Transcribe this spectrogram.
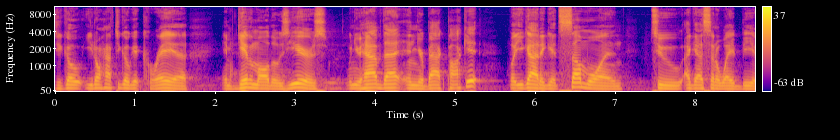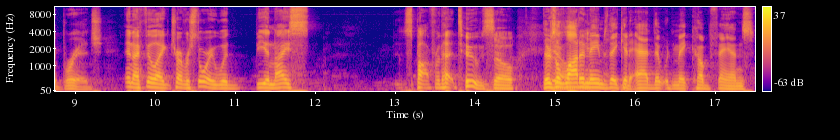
you go you don't have to go get Correa and give him all those years when you have that in your back pocket, but you got to get someone to I guess in a way be a bridge. And I feel like Trevor Story would be a nice spot for that too. So There's a know, lot of names they could add that would make Cub fans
